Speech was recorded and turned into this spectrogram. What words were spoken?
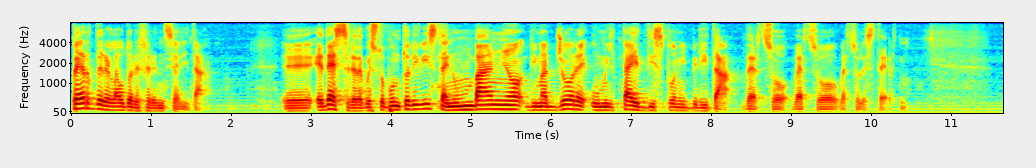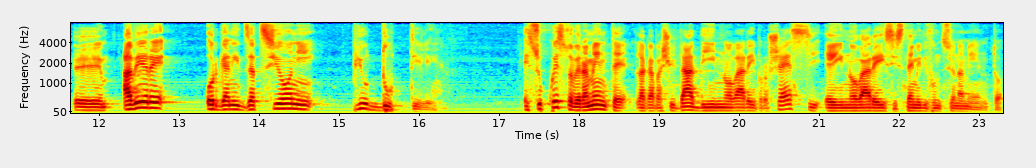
perdere l'autoreferenzialità eh, ed essere da questo punto di vista in un bagno di maggiore umiltà e disponibilità verso, verso, verso l'esterno. Eh, avere organizzazioni più duttili, e su questo veramente la capacità di innovare i processi e innovare i sistemi di funzionamento,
